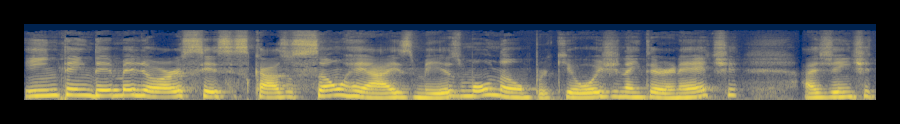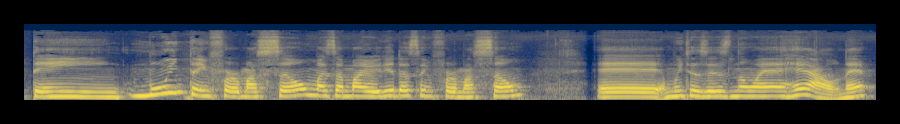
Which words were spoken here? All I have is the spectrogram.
e entender melhor se esses casos são reais mesmo ou não, porque hoje na internet a gente tem muita informação, mas a maioria dessa informação é, muitas vezes não é real, né?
